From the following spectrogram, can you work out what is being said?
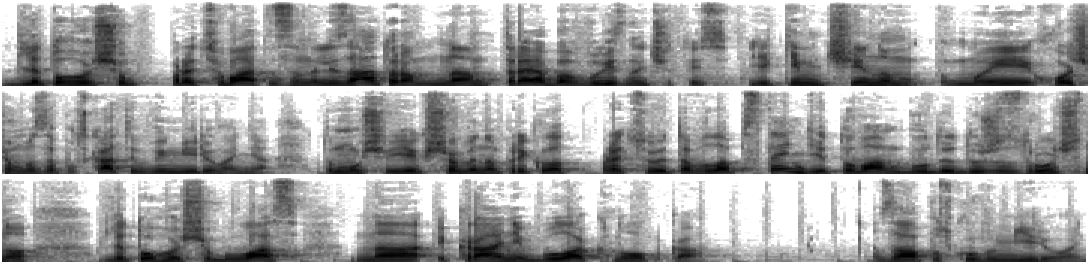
Для того, щоб працювати з аналізатором, нам треба визначитись, яким чином ми хочемо запускати вимірювання. Тому що, якщо ви, наприклад, працюєте в лабстенді, то вам буде дуже зручно для того, щоб у вас на екрані була кнопка запуску вимірювань.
